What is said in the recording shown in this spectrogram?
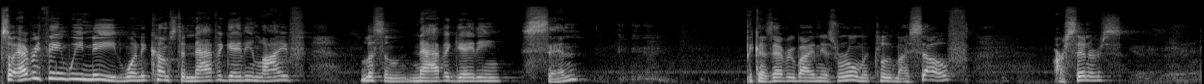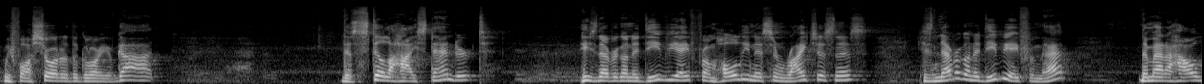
So everything we need when it comes to navigating life, listen, navigating sin, because everybody in this room, including myself, are sinners. We fall short of the glory of God. There's still a high standard. He's never going to deviate from holiness and righteousness. He's never going to deviate from that, no matter how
